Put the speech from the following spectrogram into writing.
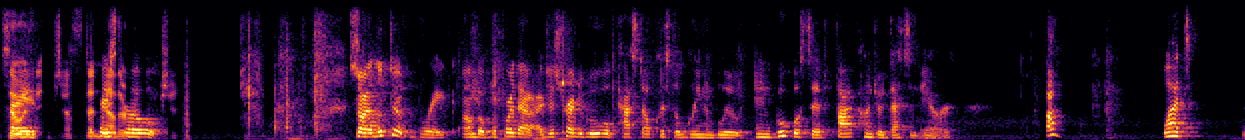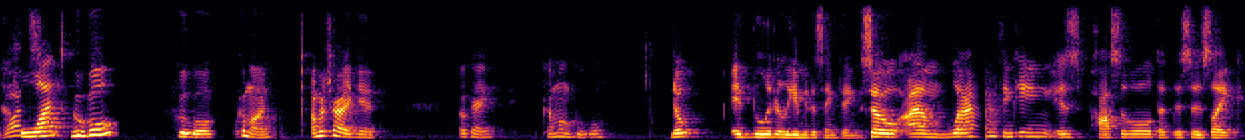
So is it just Okay, another so- prediction? So I looked up break, um, but before that, I just tried to Google pastel crystal green and blue, and Google said 500. That's an error. What? What? What? Google? Google, come on. I'm gonna try again. Okay, come on, Google. Nope. It literally gave me the same thing. So, um, what I'm thinking is possible that this is like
